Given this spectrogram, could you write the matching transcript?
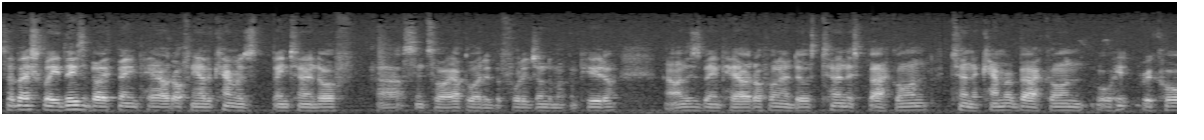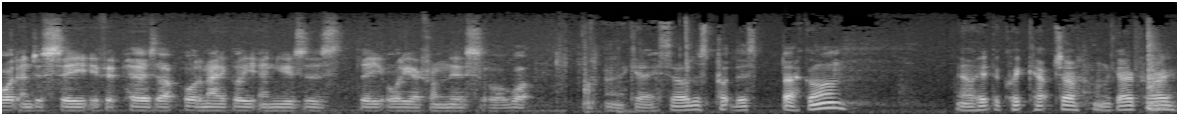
So basically these are both being powered off now. The camera's been turned off uh, since I uploaded the footage onto my computer. Uh, this has been powered off. What I'm going to do is turn this back on, turn the camera back on, or hit record and just see if it pairs up automatically and uses the audio from this or what. Okay, so I'll just put this back on. Now I'll hit the quick capture on the GoPro.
